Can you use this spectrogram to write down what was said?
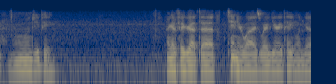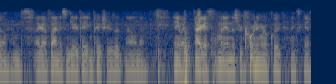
Oh, GP. I gotta figure out uh, tenure wise where Gary Payton would go. I'm, I gotta find me some Gary Payton pictures. I, I don't know. Anyway, alright guys, I'm gonna end this recording real quick. Thanks again.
